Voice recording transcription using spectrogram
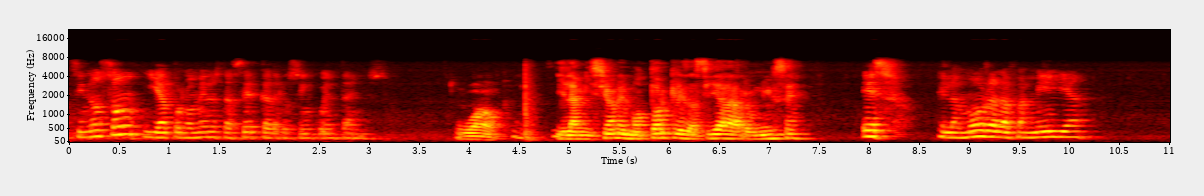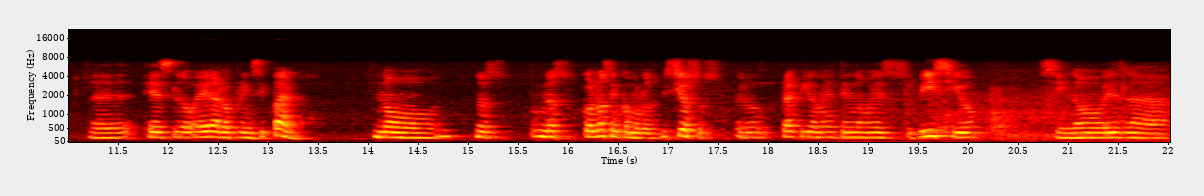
si no son, ya por lo menos está cerca de los 50 años. Wow. ¿Y la misión, el motor que les hacía reunirse? Eso, el amor a la familia eh, es lo, era lo principal. No, nos, nos conocen como los viciosos, pero prácticamente no es vicio, sino es, la,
